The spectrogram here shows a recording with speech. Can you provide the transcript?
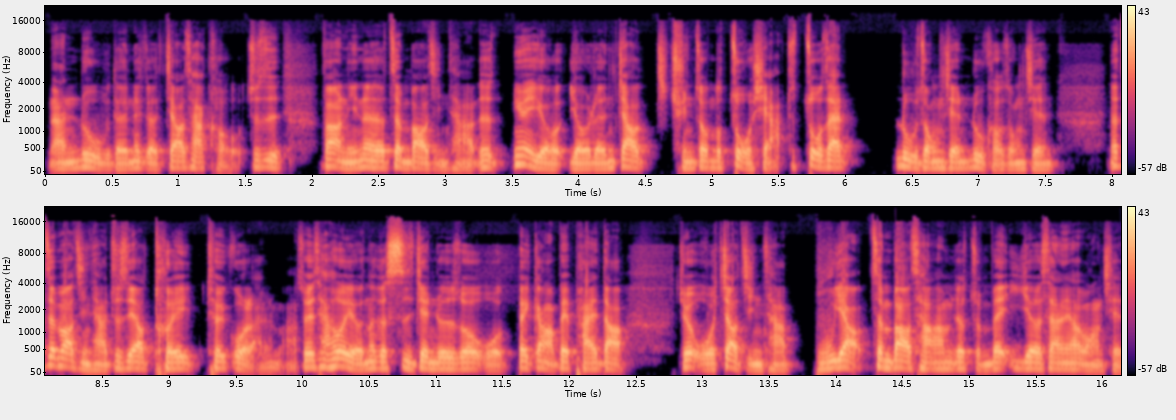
南路的那个交叉口，就是方永宁那个镇暴警察，就因为有有人叫群众都坐下，就坐在路中间路口中间，那镇暴警察就是要推推过来了嘛，所以才会有那个事件，就是说我被刚好被拍到。就我叫警察不要正爆超，他们就准备一二三要往前。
